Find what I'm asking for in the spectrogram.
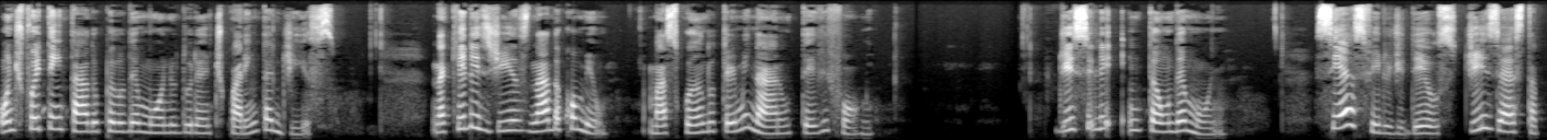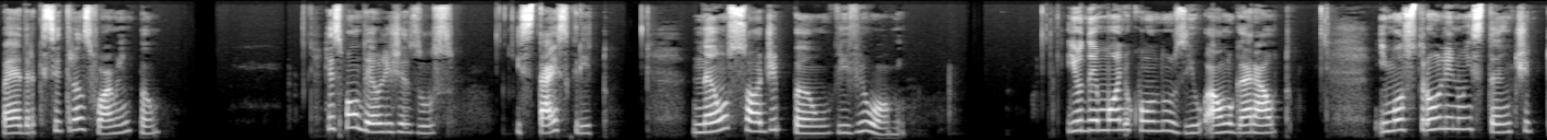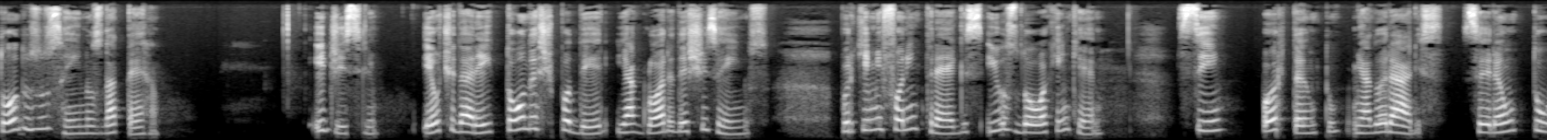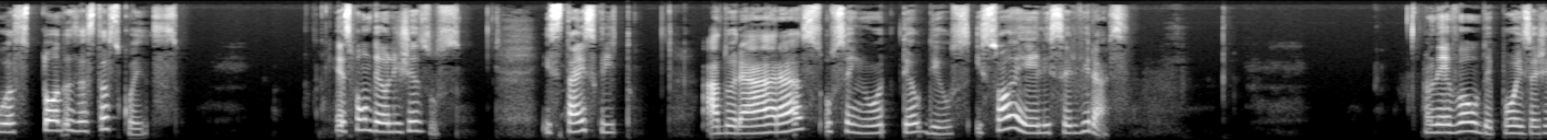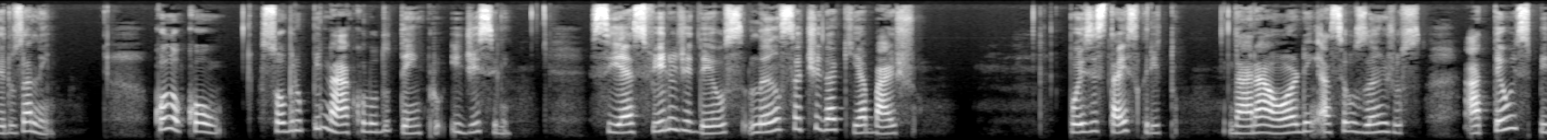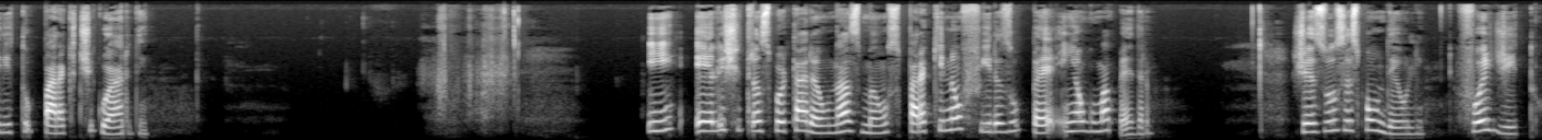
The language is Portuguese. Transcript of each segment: onde foi tentado pelo demônio durante quarenta dias. Naqueles dias nada comeu, mas quando terminaram, teve fome. Disse-lhe então o demônio: Se és filho de Deus, diz a esta pedra que se transforme em pão. Respondeu-lhe Jesus: Está escrito: Não só de pão vive o homem. E o demônio conduziu a um lugar alto e mostrou-lhe no instante todos os reinos da terra. E disse-lhe: Eu te darei todo este poder e a glória destes reinos, porque me forem entregues e os dou a quem quero. Se, portanto, me adorares, serão tuas todas estas coisas. Respondeu-lhe Jesus: Está escrito: Adorarás o Senhor teu Deus e só a ele servirás. Levou-o depois a Jerusalém. Colocou-o sobre o pináculo do templo e disse-lhe: Se és filho de Deus, lança-te daqui abaixo. Pois está escrito: Dará ordem a seus anjos, a teu espírito, para que te guardem e eles te transportarão nas mãos para que não firas o pé em alguma pedra. Jesus respondeu-lhe: Foi dito:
